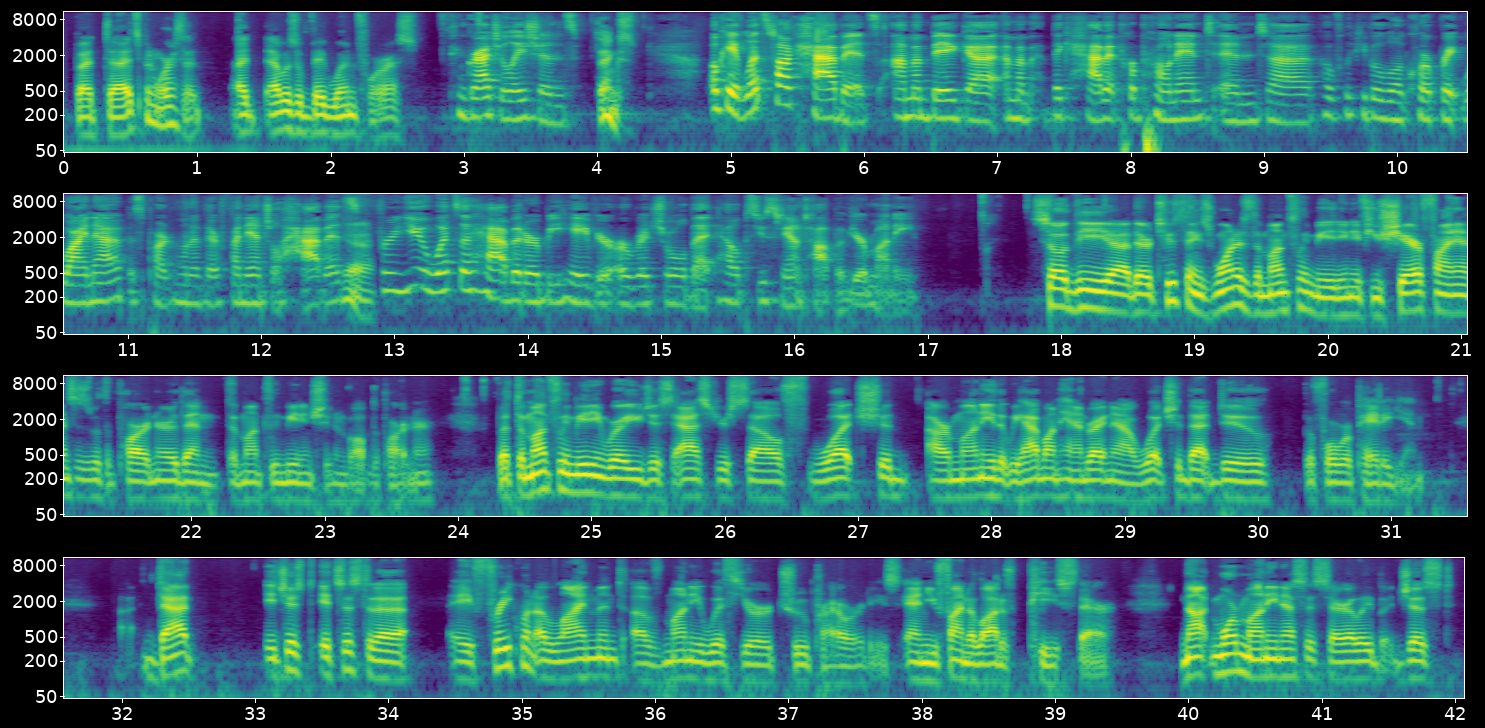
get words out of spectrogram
But uh, it's been worth it. I, that was a big win for us. Congratulations. Thanks. Okay, let's talk habits. I'm a big uh, I'm a big habit proponent, and uh, hopefully people will incorporate YNAB as part of one of their financial habits. Yeah. For you, what's a habit or behavior or ritual that helps you stay on top of your money? So the uh, there are two things. One is the monthly meeting. If you share finances with a partner, then the monthly meeting should involve the partner. But the monthly meeting where you just ask yourself, what should our money that we have on hand right now, what should that do before we're paid again? That it's just it's just a a frequent alignment of money with your true priorities, and you find a lot of peace there. Not more money necessarily, but just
